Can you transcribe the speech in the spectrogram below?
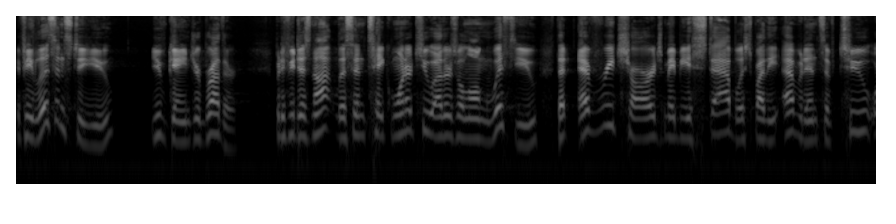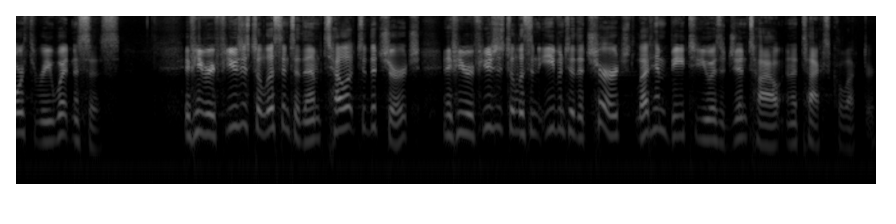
If he listens to you, you've gained your brother. But if he does not listen, take one or two others along with you, that every charge may be established by the evidence of two or three witnesses. If he refuses to listen to them, tell it to the church. And if he refuses to listen even to the church, let him be to you as a Gentile and a tax collector.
